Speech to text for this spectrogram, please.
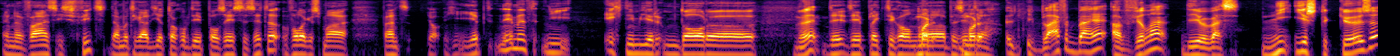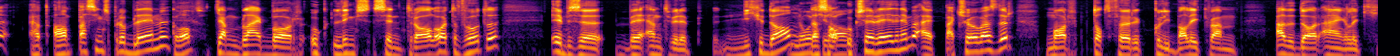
en een Vines is fit, dan moet je die toch op die positie zetten, volgens mij. Want ja, je je hebt neemt niet, echt niet meer om daar nee, die, die plek te gaan maar, bezetten. maar ik- ik blijf erbij, hè. Avila, die was niet eerste keuze, had aanpassingsproblemen. Klopt. kan blijkbaar ook links centraal uit de voeten. Hebben ze bij Antwerpen niet gedaan. Nooit dat zal ook zijn reden hebben. Hey, Pacho was er. Maar tot voor Koulibaly kwam, hadden daar eigenlijk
